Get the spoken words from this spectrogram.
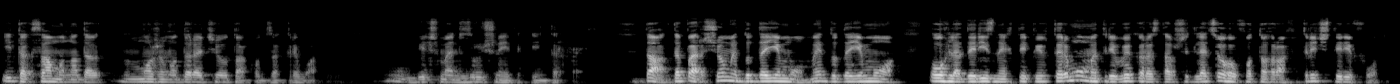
І так само надо, можемо, до речі, отак от закривати їх. Ну, Більш-менш зручний такий інтерфейс. Так, тепер що ми додаємо? Ми додаємо огляди різних типів термометрів, використавши для цього фотографію 3-4 фото.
